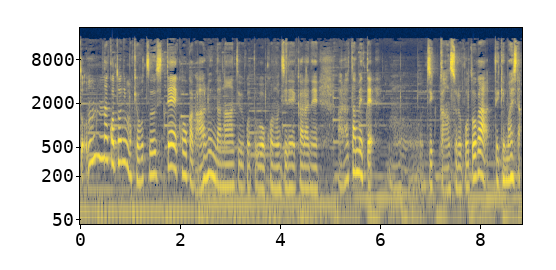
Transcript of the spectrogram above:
どんなことにも共通して効果があるんだなということをこの事例からね改めてもう実感することができました。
